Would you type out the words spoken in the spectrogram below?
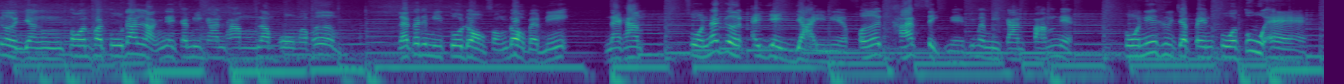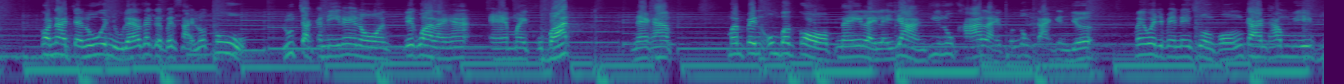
เกิดอย่างตอนประตูด้านหลังเนี่ยจะมีการทำลำโพงมาเพิ่ม แล้วก็จะมีตัวดอกสองดอกแบบนี้นะครับ ส่วนถ้าเกิดไอ้ใหญ่ๆเนี่ยเฟิร์สคลาสสิกเนี่ยที่มันมีการปั๊มเนี่ยตัวนี้คือจะเป็นตัวตู้แอร์ก็น่าจะรู้กันอยู่แล้วถ้าเกิดเป็นสายรถตู้ รู้จักกันดีแน่นอน เรียกว่าอะไรฮะแอร์ไมโครบัสนะครับมันเป็นองค์ประกอบในหลาย ๆ อย่างที่ลูกค้าหลายคนต้องการกันเยอะ ไม่ว่าจะเป็นในส่วนของการทำ VIP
